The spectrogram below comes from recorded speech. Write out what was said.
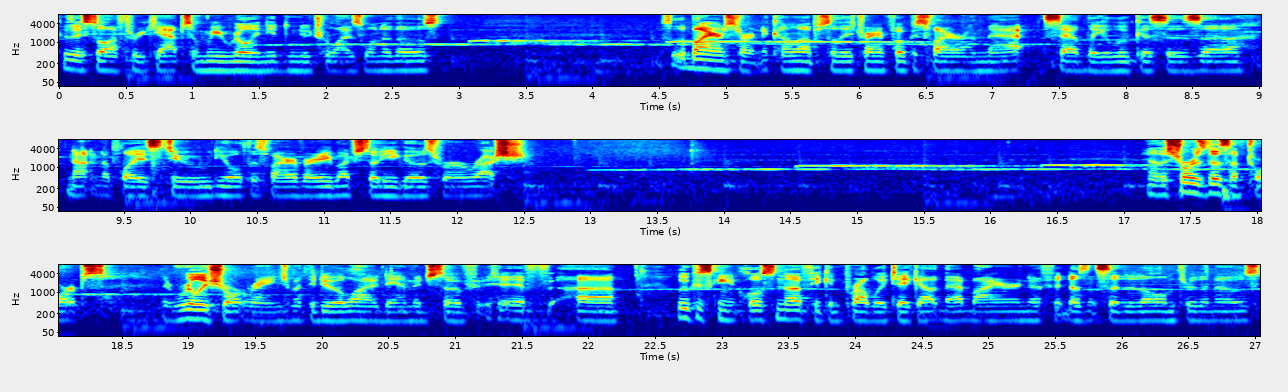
Because they still have three caps, and we really need to neutralize one of those. So the Bayern's starting to come up, so they try and focus fire on that. Sadly, Lukas is uh, not in a place to deal with this fire very much, so he goes for a rush. Now the Schors does have torps. They're really short range, but they do a lot of damage, so if, if uh, Lukas can get close enough, he can probably take out that Bayern if it doesn't citadel him through the nose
